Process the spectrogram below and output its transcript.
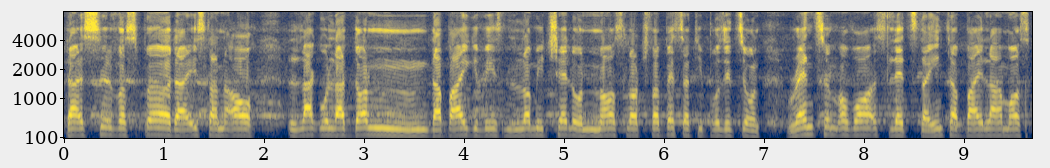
Da ist Silver Spur. Da ist dann auch Lagoladon dabei gewesen. Lomicello und North Lodge verbessert die Position. Ransom Award ist letzter. Hinter Bailamos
